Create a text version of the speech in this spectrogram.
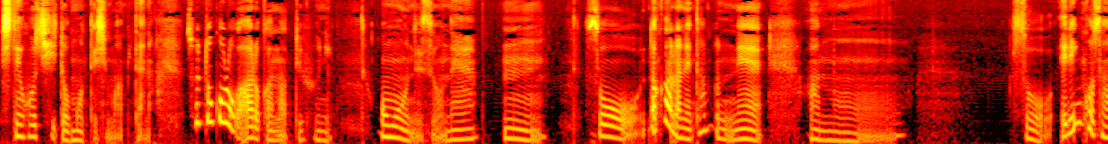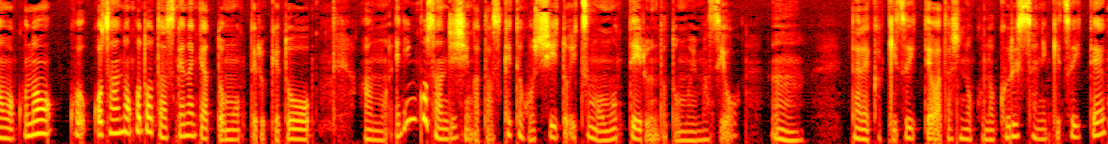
してほしいと思ってしまうみたいな、そういうところがあるかなっていうふうに思うんですよね。うん。そう。だからね、多分ね、あのー、そう。エリンコさんはこのお子さんのことを助けなきゃと思ってるけど、あの、エリンコさん自身が助けてほしいといつも思っているんだと思いますよ。うん。誰か気づいて私のこの苦しさに気づいて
